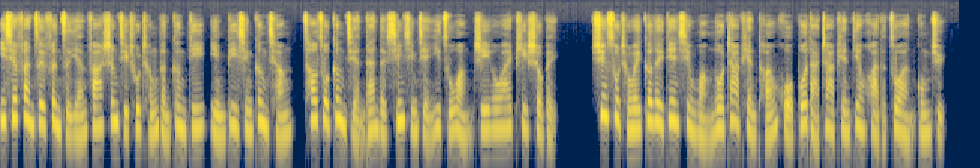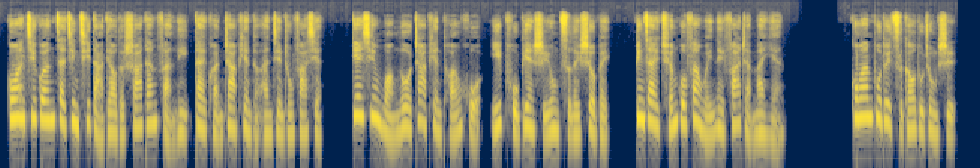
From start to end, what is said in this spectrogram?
一些犯罪分子研发升级出成本更低、隐蔽性更强、操作更简单的新型简易组网 GOIP 设备，迅速成为各类电信网络诈骗团伙拨打诈骗电话的作案工具。公安机关在近期打掉的刷单返利、贷款诈骗等案件中发现，电信网络诈骗团伙已普遍使用此类设备，并在全国范围内发展蔓延。公安部对此高度重视。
